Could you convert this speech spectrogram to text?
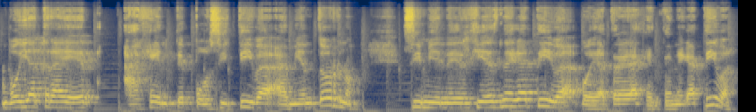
voy a traer a gente positiva a mi entorno. Si mi energía es negativa, voy a traer a gente negativa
